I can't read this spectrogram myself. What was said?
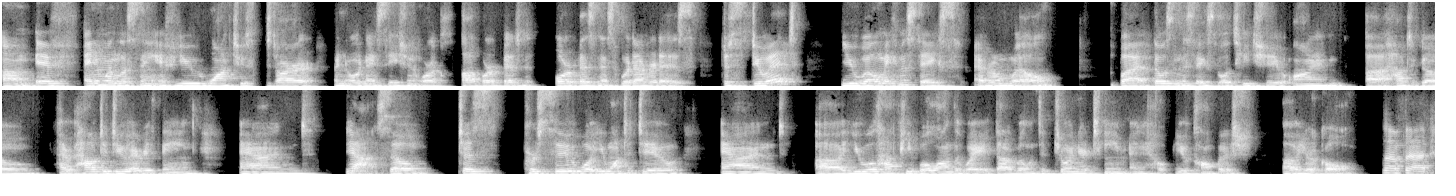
um, if anyone listening, if you want to start an organization or a club or a business or business, whatever it is, just do it. You will make mistakes. Everyone will but those mistakes will teach you on uh, how to go how, how to do everything and yeah so just pursue what you want to do and uh, you will have people along the way that are willing to join your team and help you accomplish uh, your goal Love that.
